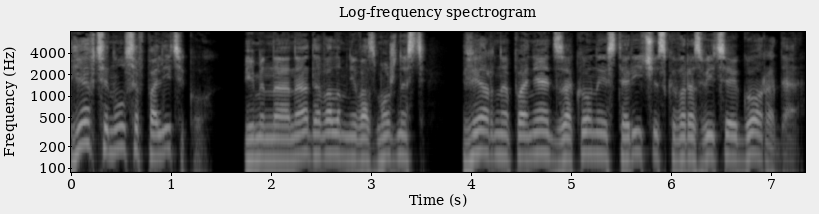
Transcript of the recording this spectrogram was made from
Я втянулся в политику. Именно она давала мне возможность верно понять законы исторического развития города.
